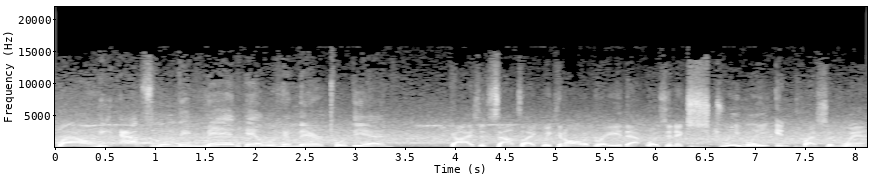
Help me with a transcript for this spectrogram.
Wow, he absolutely manhandled him there toward the end. Guys, it sounds like we can all agree that was an extremely impressive win.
